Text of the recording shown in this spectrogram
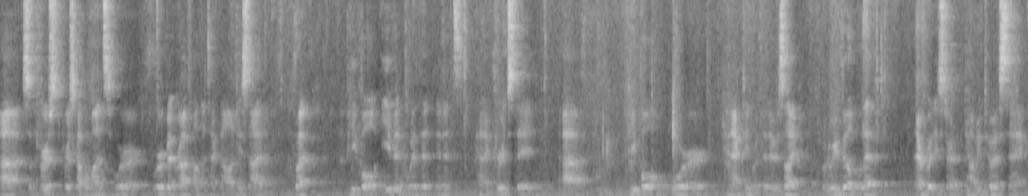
Uh, so the first first couple months were were a bit rough on the technology side, but people, even with it in its kind of crude state, uh, people were connecting with it. It was like when we built Lyft, everybody started coming to us saying,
